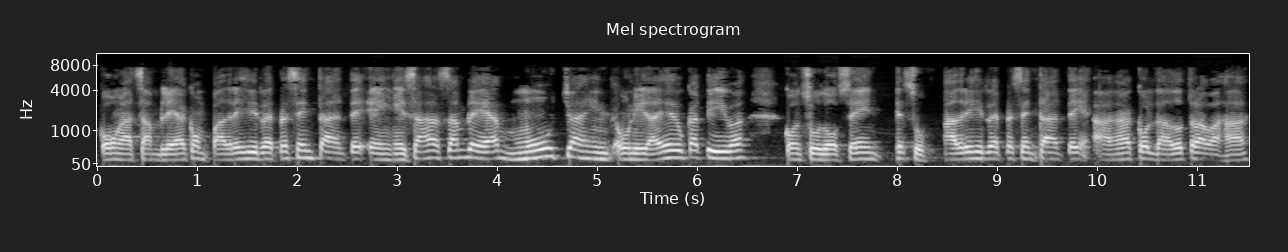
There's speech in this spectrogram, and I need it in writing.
con asamblea con padres y representantes. En esas asambleas, muchas unidades educativas con sus docentes, sus padres y representantes han acordado trabajar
